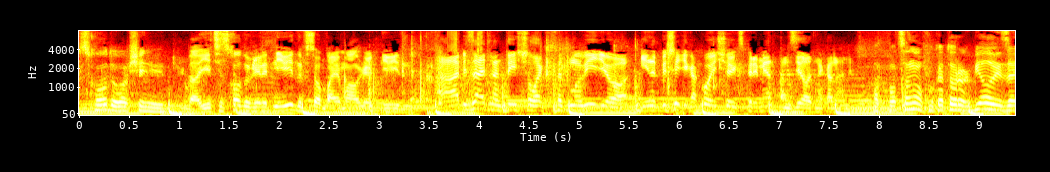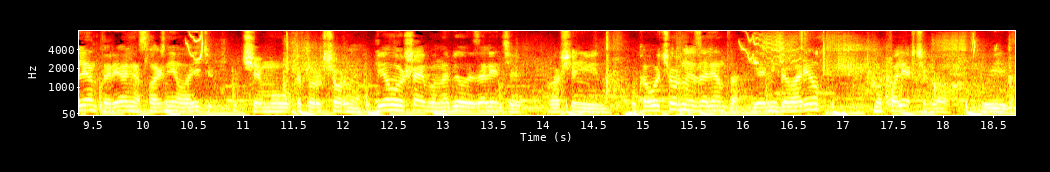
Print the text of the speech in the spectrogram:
сходу вообще не видно. Да, если сходу, говорит, не видно, все поймал, говорит, не видно. А обязательно тысячу лайков этому видео и напишите, какой еще эксперимент нам сделать на канале. От пацанов, у которых белая изолента, реально сложнее ловить, чем у которых черная. Белую шайбу на белой изоленте вообще не видно. У кого черная изолента, я не говорил, но полегче было увидеть.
